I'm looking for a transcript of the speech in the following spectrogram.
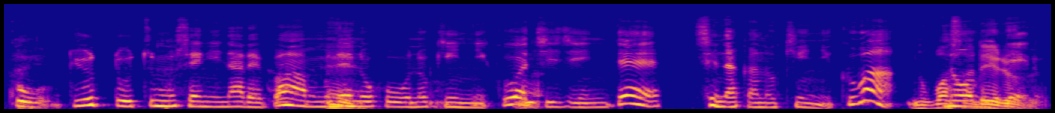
こう、ぎゅっとうつ伏せになれば、胸の方の筋肉は縮んで、背中の筋肉は伸ばされる。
